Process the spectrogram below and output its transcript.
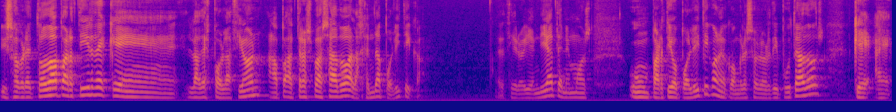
y sobre todo a partir de que la despoblación ha, traspasado a la agenda política. Es decir, hoy en día tenemos un partido político en el Congreso de los Diputados que, eh,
